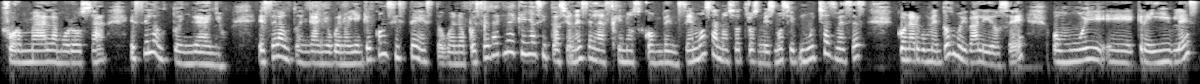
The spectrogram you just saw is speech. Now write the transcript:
formal, amorosa, es el autoengaño. Es el autoengaño. Bueno, ¿y en qué consiste esto? Bueno, pues se dan aquellas situaciones en las que nos convencemos a nosotros mismos y muchas veces con argumentos muy válidos ¿eh? o muy eh, creíbles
